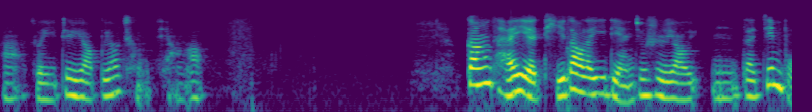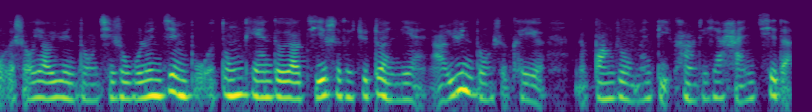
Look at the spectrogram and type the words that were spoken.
啊，所以这要不要逞强啊？刚才也提到了一点，就是要嗯，在进补的时候要运动。其实无论进补，冬天都要及时的去锻炼，而运动是可以帮助我们抵抗这些寒气的。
